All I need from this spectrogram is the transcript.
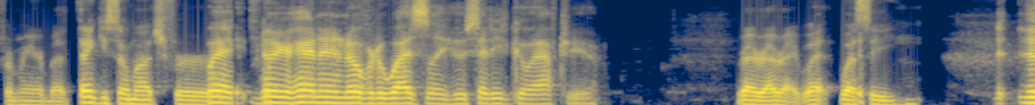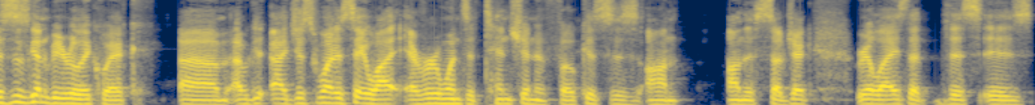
from here but thank you so much for Wait, for- no, you're handing it over to Wesley, who said he'd go after you. right right right We- wesley this is going to be really quick. Um, I'm just want to say why everyone's attention and focus is on on this subject. Realize that this is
